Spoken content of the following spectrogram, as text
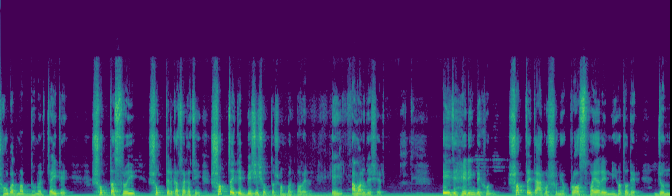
সংবাদ মাধ্যমের চাইতে সত্যাশ্রয়ী, সত্যের কাছাকাছি সবচাইতে বেশি সত্য সংবাদ পাবেন। এই আমার দেশের। এই যে হেডিং দেখুন, সবচাইতে আকর্ষণীয় ক্রস ফায়ারে নিহতদের জন্য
